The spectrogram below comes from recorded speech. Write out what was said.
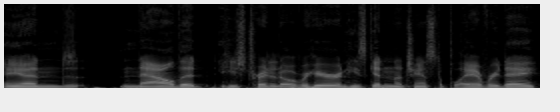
and now that he's traded over here and he's getting a chance to play every day.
